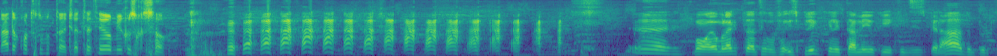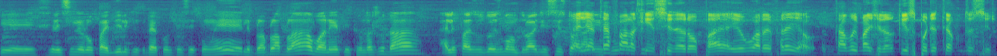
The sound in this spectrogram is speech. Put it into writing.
nada contra os mutantes, até tenho amigos que são. É. Bom, aí o moleque tá, tá, explica que ele tá meio que, que, desesperado, porque se ele incinerou o pai dele, o que, que vai acontecer com ele, blá blá blá, o Aranha tentando ajudar. Aí ele faz os dois mandroides se estourarem. Ele até juntos. fala que incinerou o pai, aí o Aranha falei, eu tava imaginando que isso podia ter acontecido.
